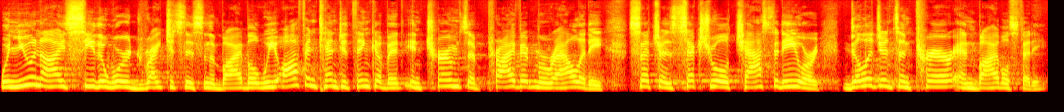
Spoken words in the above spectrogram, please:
When you and I see the word righteousness in the Bible, we often tend to think of it in terms of private morality, such as sexual chastity or diligence in prayer and Bible study.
